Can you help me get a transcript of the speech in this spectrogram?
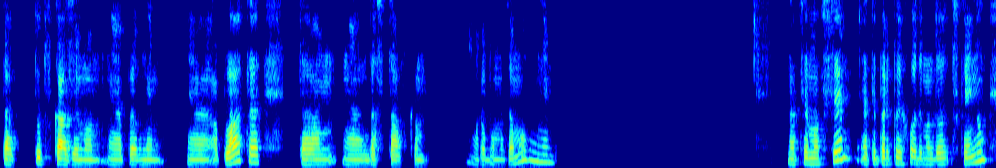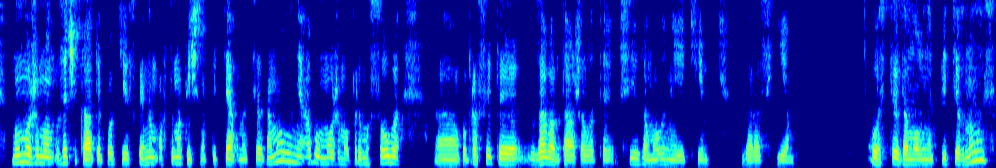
Так, тут вказуємо е, певні е, оплата та е, доставка. Робимо замовлення. На цьому все. А тепер переходимо до Skynom. Ми можемо зачекати, поки Skynom автоматично підтягне це замовлення, або можемо примусово е, попросити завантажувати всі замовлення, які зараз є. Ось це замовлення підтягнулось.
